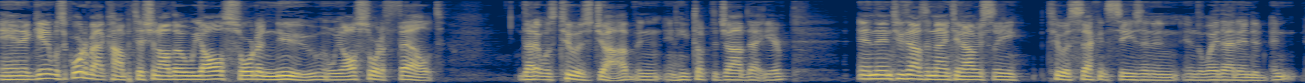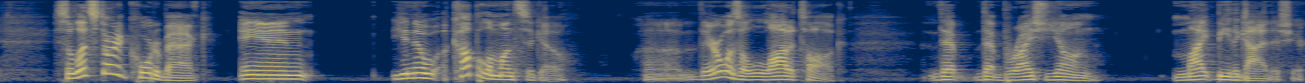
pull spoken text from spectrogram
and again, it was a quarterback competition, although we all sort of knew and we all sort of felt that it was Tua's job, and, and he took the job that year. And then 2019, obviously, Tua's second season and, and the way that ended. And so let's start at quarterback. And, you know, a couple of months ago, uh, there was a lot of talk that that Bryce Young might be the guy this year,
